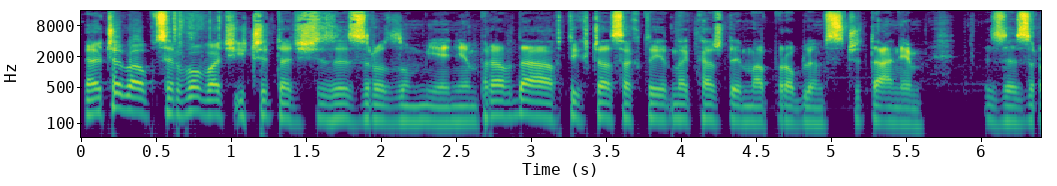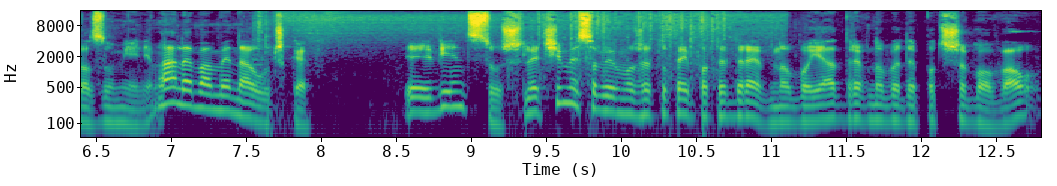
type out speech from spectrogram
E, Trzeba obserwować i czytać ze zrozumieniem, prawda? A w tych czasach to jednak każdy ma problem z czytaniem ze zrozumieniem, ale mamy nauczkę. E, Więc cóż, lecimy sobie może tutaj po te drewno, bo ja drewno będę potrzebował.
